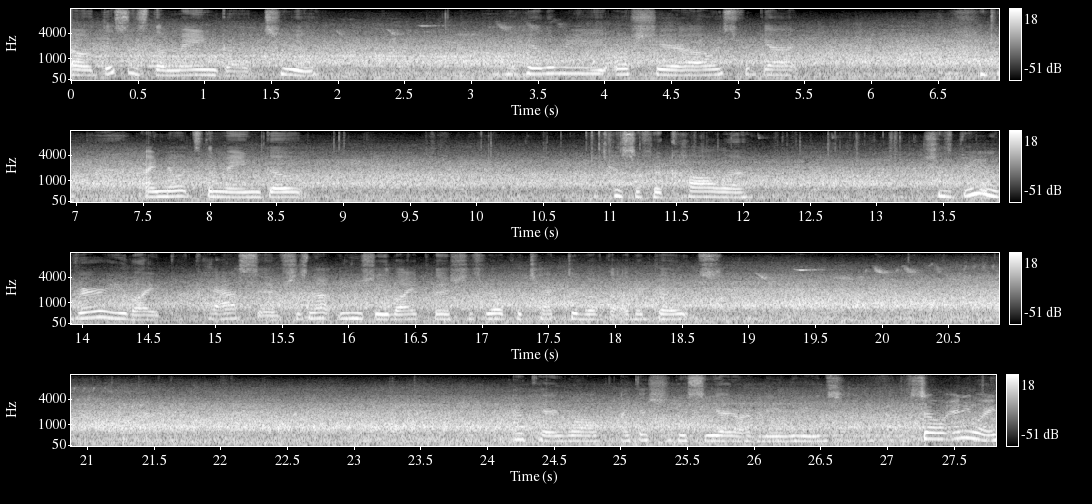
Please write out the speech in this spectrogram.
Oh, this is the main goat too. Hillary or Cher, I always forget. I know it's the main goat Christopher Collar. She's being very, like, passive. She's not usually like this. She's real protective of the other goats. Okay, well, I guess you can see I don't have any weeds. So anyway,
